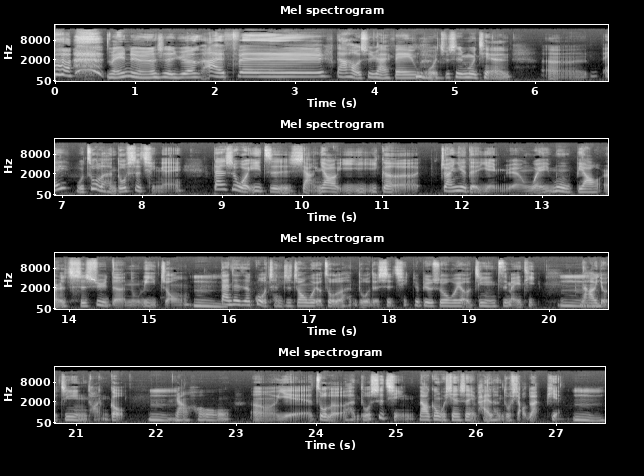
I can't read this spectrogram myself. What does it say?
美女是袁爱妃。大家好，我是袁爱飞，我就是目前，呃，哎，我做了很多事情，哎，但是我一直想要以一个专业的演员为目标而持续的努力中，嗯。但在这过程之中，我有做了很多的事情，就比如说我有经营自媒体，嗯。然后有经营团购，嗯。然后呃也做了很多事情，然后跟我先生也拍了很多小短片，嗯。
